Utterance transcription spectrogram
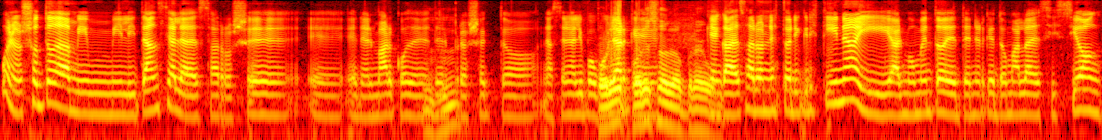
Bueno, yo toda mi militancia la desarrollé eh, en el marco del proyecto nacional y popular que, que, encabezaron Néstor y Cristina y al momento de tener que tomar la decisión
